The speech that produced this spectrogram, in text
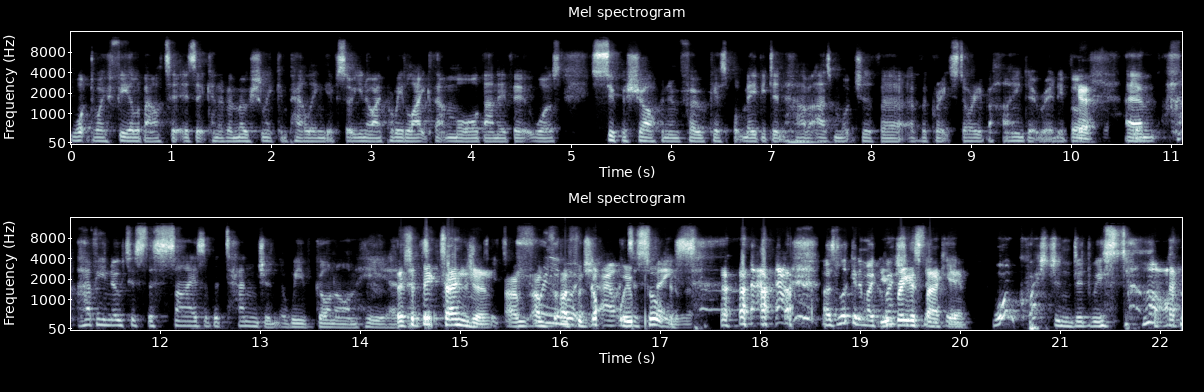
what do I feel about it? Is it kind of emotionally compelling? If so, you know, I probably like that more than if it was super sharp and in focus, but maybe didn't have as much of a of a great story behind it, really. But Yeah, um, have you noticed the size of the tangent that we've gone on here? That's a big tangent. I'm, I'm, I forgot out we into were space. I was looking at my You bring us back in. What question did we start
